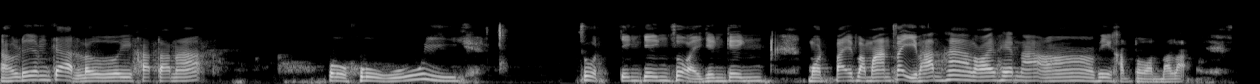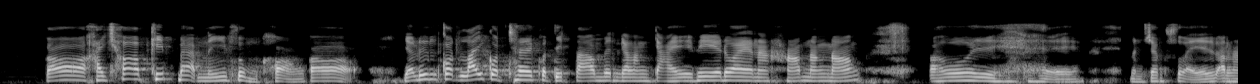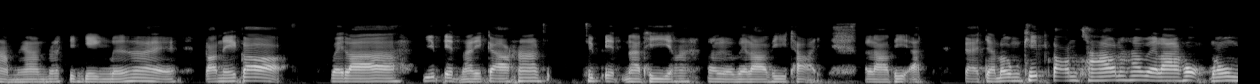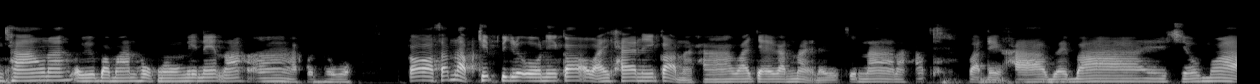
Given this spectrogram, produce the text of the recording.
เอาเรื่องจัดเลยคาตานะ โอ้โหสุดจริง ๆ สวยจริง ๆ หมดไปประมาณสี่พันห้าร้อยเพชรนะอ่าพี่คำนวณมาละ ก็ใครชอบคลิปแบบนี้สุ่มของก็ อย่าลืมกดไลค์ กดแชร์ กดติดตามเป็นกำลังใจพี่ด้วยนะครับน้องๆ โอ้ย มันช่างสวยอลามงานจริง ๆ เลย ตอนนี้ก็ เวลา 21นาฬิกาห้าสิบเอ็ดนาทีนะเออเวลาพี่ถ่าย เวลาพี่อัด แต่จะลงคลิปตอนเช้านะฮะเวลาหกโมงเช้านะเออประมาณหกโมงเน่ๆนะอ่าคนดูก็สำหรับคลิปวิดีโอนี้ก็เอาไว้แค่นี้ก่อนนะคะไว้เจอกันใหม่ในคลิปหน้านะครับสวัสดีครับบ๊ายบายเชียวว่า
